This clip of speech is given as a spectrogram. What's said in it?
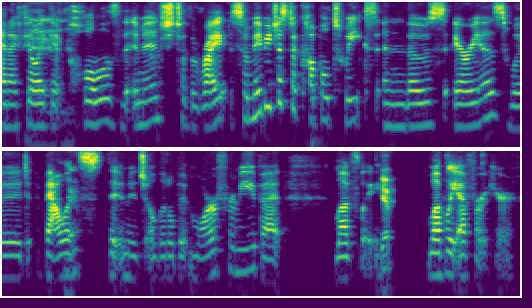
And I feel like it pulls the image to the right. So maybe just a couple tweaks in those areas would balance the image a little bit more for me. But lovely. Yep. Lovely effort here.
